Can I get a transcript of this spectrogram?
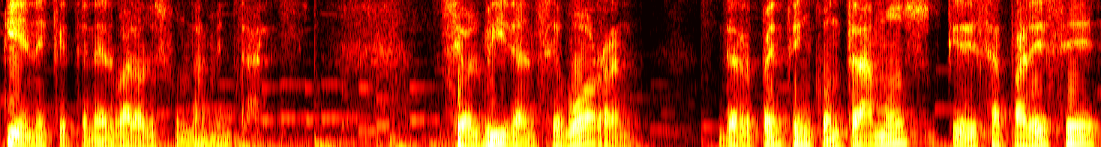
tiene que tener valores fundamentales. Se olvidan, se borran. De repente encontramos que desaparece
